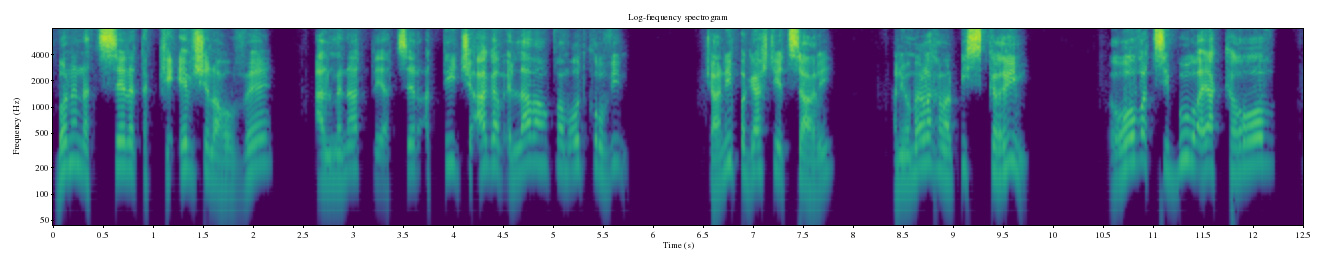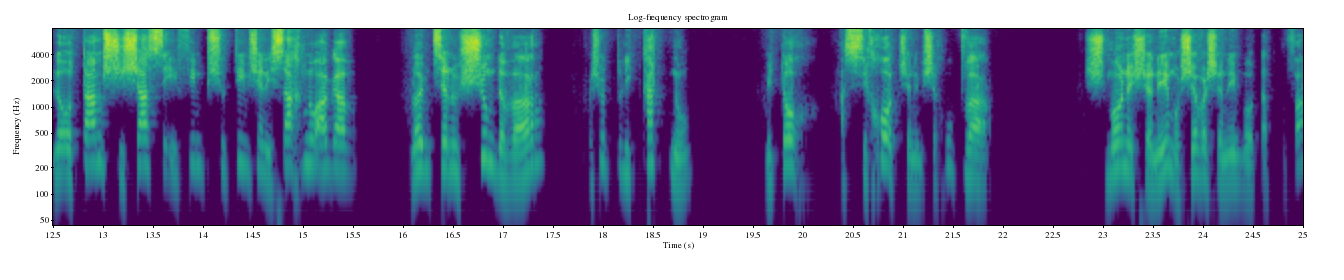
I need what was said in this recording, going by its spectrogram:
בואו ננצל את הכאב של ההווה על מנת לייצר עתיד שאגב אליו אנחנו כבר מאוד קרובים. כשאני פגשתי את שרי, אני אומר לכם על פי סקרים, רוב הציבור היה קרוב לאותם שישה סעיפים פשוטים שניסחנו, אגב, לא המצאנו שום דבר, פשוט ליקטנו מתוך השיחות שנמשכו כבר שמונה שנים או שבע שנים באותה תקופה,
